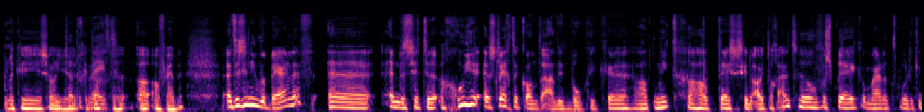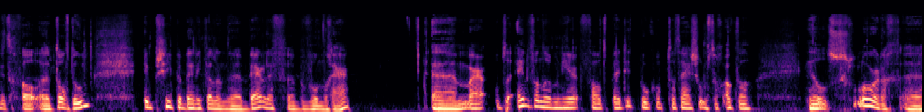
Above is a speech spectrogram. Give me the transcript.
Daar kun je zo Niet je gedachten over hebben. Het is een nieuwe Bernlef. en er zitten goede en slechte kanten aan dit boek. Ik had niet gehoopt deze zin ooit nog uit te hoeven spreken. Maar dat moet ik in dit geval toch doen. In principe ben ik wel een uh, Bernlef-bewonderaar. Uh, maar op de een of andere manier valt bij dit boek op... dat hij soms toch ook wel heel slordig uh,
